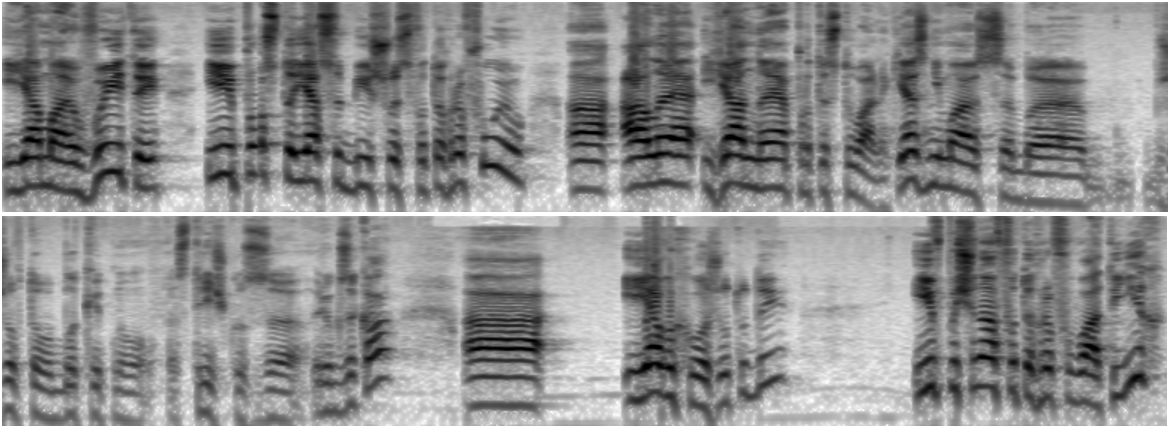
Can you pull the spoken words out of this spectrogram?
І я маю вийти, і просто я собі щось фотографую, але я не протестувальник. Я знімаю з себе жовто-блакитну стрічку з рюкзака, і я виходжу туди і починав фотографувати їх,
